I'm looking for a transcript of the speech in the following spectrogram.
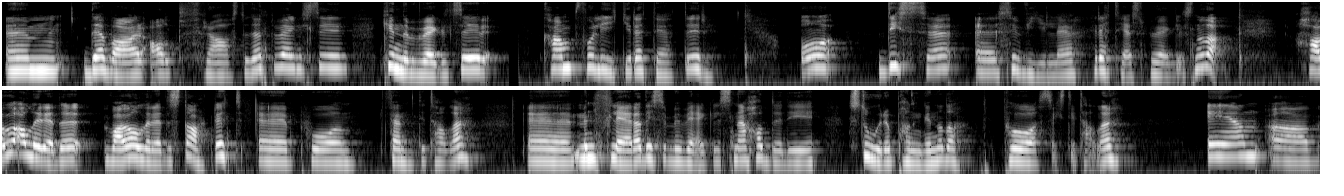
Det var alt fra studentbevegelser, kvinnebevegelser, kamp for like rettigheter. Og disse eh, sivile rettighetsbevegelsene, da, jo allerede, var jo allerede startet eh, på 50-tallet. Eh, men flere av disse bevegelsene hadde de store pangene da, på 60-tallet. En av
